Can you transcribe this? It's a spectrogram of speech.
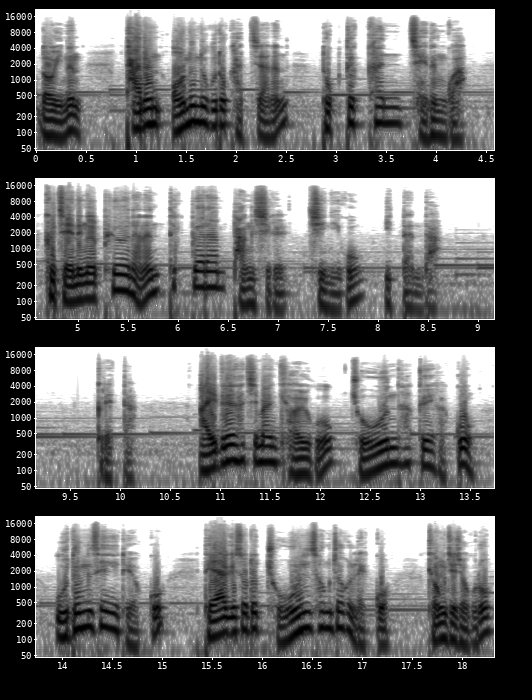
너희는 다른 어느 누구도 갖지 않은 독특한 재능과 그 재능을 표현하는 특별한 방식을 지니고 있단다. 그랬다. 아이들은 하지만 결국 좋은 학교에 갔고 우등생이 되었고 대학에서도 좋은 성적을 냈고 경제적으로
